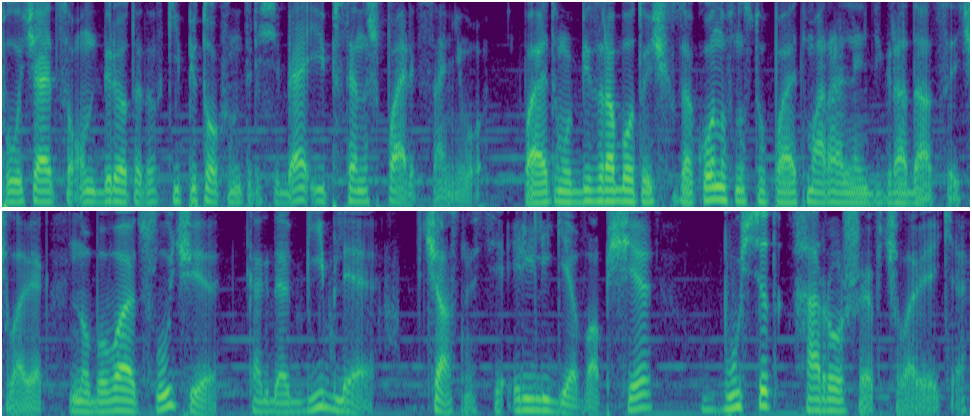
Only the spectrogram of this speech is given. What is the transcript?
получается, он берет этот кипяток внутри себя и постоянно шпарится о него. Поэтому без работающих законов наступает моральная деградация человека. Но бывают случаи, когда Библия, в частности, религия вообще, бустит хорошее в человеке.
